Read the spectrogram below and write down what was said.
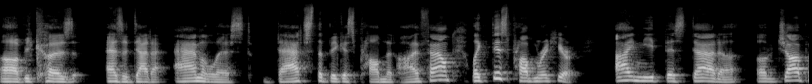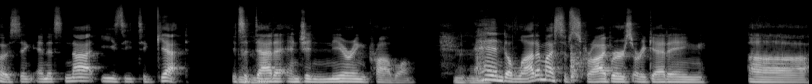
uh, because as a data analyst that's the biggest problem that i've found like this problem right here i need this data of job posting and it's not easy to get it's mm-hmm. a data engineering problem mm-hmm. and a lot of my subscribers are getting uh,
